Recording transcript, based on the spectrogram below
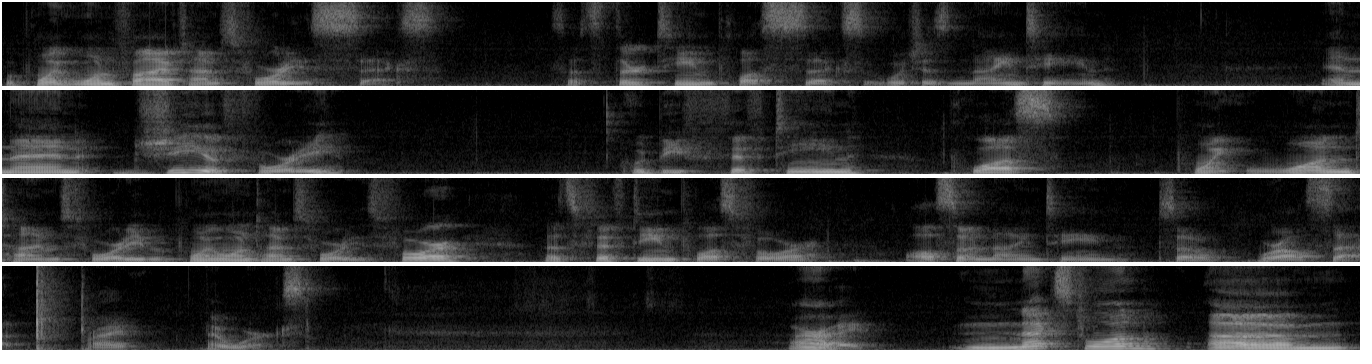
But 0.15 times 40 is 6. So that's 13 plus 6, which is 19. And then g of 40 would be 15 plus 0.1 times 40, but 0.1 times 40 is 4. That's 15 plus 4, also 19. So we're all set, right? That works. All right, next one. Um,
